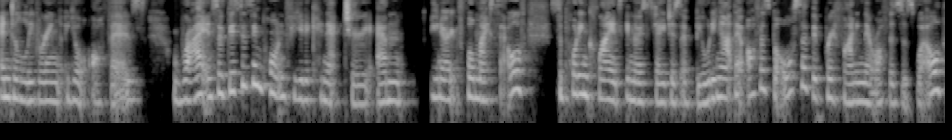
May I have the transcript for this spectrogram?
and delivering your offers, right? And so this is important for you to connect to. And you know, for myself, supporting clients in those stages of building out their offers, but also the refining their offers as well.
